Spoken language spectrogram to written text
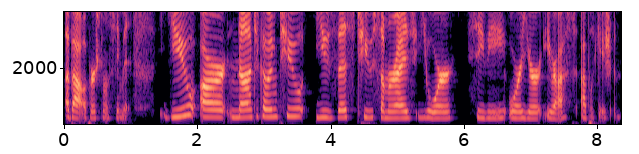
about a personal statement, you are not going to use this to summarize your CV or your ERAS application.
